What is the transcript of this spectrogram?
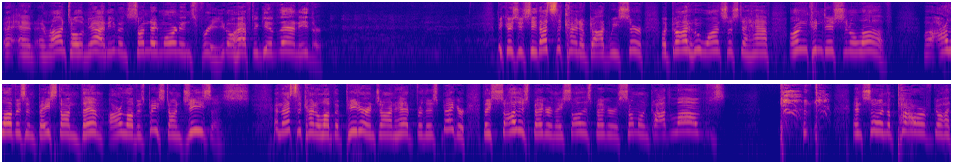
and, and Ron told them, yeah, and even Sunday morning's free. You don't have to give then either. Because you see, that's the kind of God we serve a God who wants us to have unconditional love. Uh, our love isn't based on them, our love is based on Jesus. And that's the kind of love that Peter and John had for this beggar. They saw this beggar and they saw this beggar as someone God loves. and so, in the power of God,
